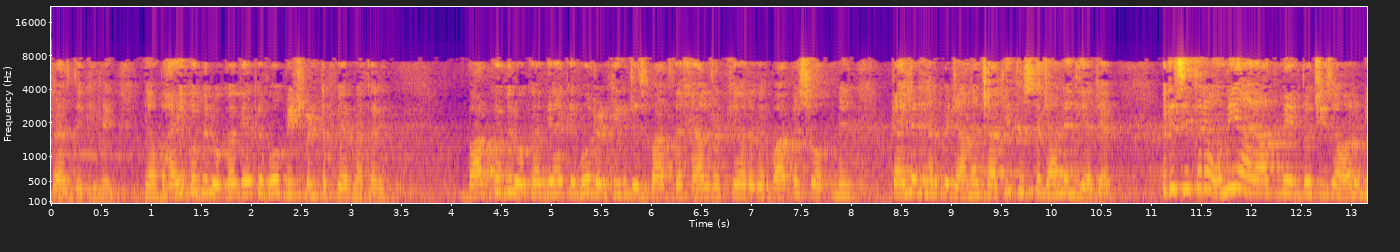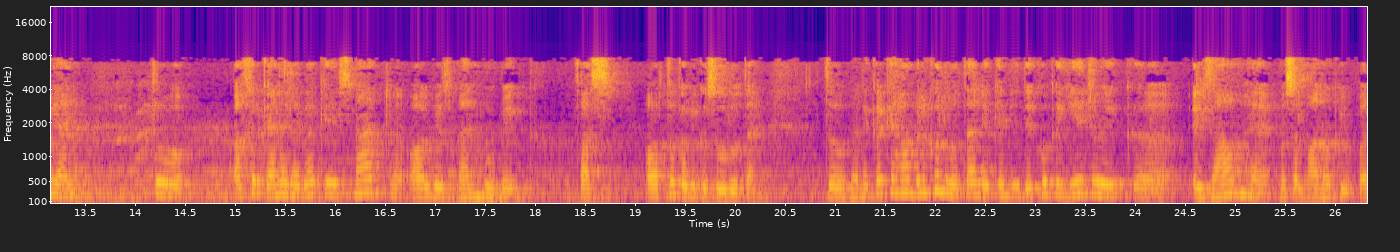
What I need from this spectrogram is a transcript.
چوائس دیکھی جائے گی۔ یہاں بھائی کو بھی روکا گیا کہ وہ بیچ میں انٹرفیئر نہ کرے۔ باپ کو بھی روکا گیا کہ وہ لڑکی کے جذبات کا خیال رکھے اور اگر واپس وہ اپنے پہلے گھر پہ جانا چاہتی تو اس کو جانے دیا جائے۔ پھر اسی طرح انہیں آیات میں ایک دو چیزیں اور بھی آئیں۔ تو آخر کہنے لگا کہ it's not always man who make fuss عورتوں کا بھی قصور ہوتا ہے۔ تو میں نے کہا کہ ہاں بالکل ہوتا ہے، لیکن یہ دیکھو کہ یہ جو ایک الزام ہے مسلمانوں کے اوپر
